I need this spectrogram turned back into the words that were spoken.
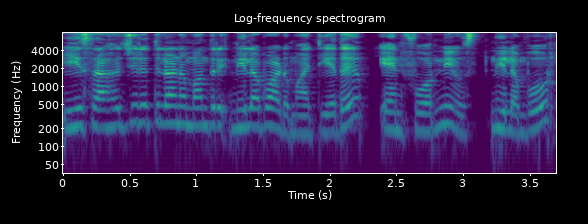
ഈ സാഹചര്യത്തിലാണ് മന്ത്രി നിലപാട് മാറ്റിയത്. N four news Nilambur.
